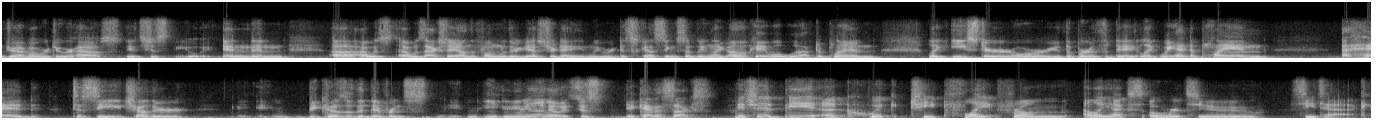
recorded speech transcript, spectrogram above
drive over to her house. It's just, and then uh, I was I was actually on the phone with her yesterday, and we were discussing something like, oh, okay, well, we'll have to plan like Easter or the birthday. Like we had to plan ahead to see each other because of the difference. You, you- you know, it's just it kind of sucks. It should be a quick, cheap flight from LAX over to SeaTac.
